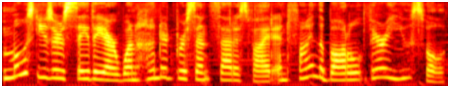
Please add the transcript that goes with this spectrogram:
Most users say they are 100% satisfied and find the bottle very useful.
